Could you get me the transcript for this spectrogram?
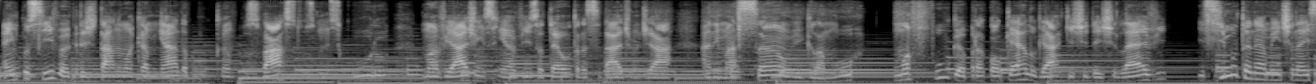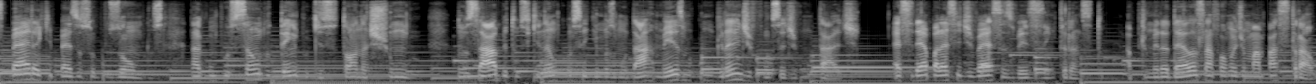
É impossível acreditar numa caminhada por campos vastos, no escuro, numa viagem sem aviso até outra cidade onde há animação e glamour, uma fuga para qualquer lugar que te deixe leve e simultaneamente na espera que pesa sobre os ombros, na compulsão do tempo que se torna chumbo, nos hábitos que não conseguimos mudar mesmo com grande força de vontade. Essa ideia aparece diversas vezes em trânsito, a primeira delas na forma de um mapa astral,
